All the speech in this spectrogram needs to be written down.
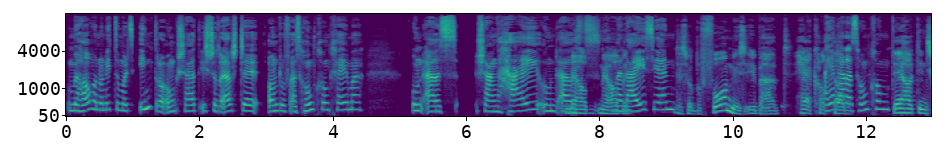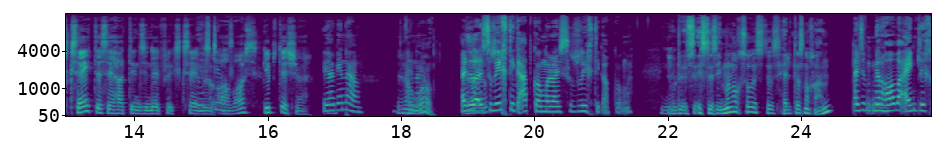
Und wir haben noch nicht einmal das Intro angeschaut, ist der erste Anruf aus Hongkong gekommen und aus Shanghai und aus Wir haben- wir haben- Malaysia. Das war bevor wir es überhaupt hergekocht Ah ja, haben. der aus Hongkong. Der hat uns gesagt, dass er hat uns in Netflix gesehen. Ja, ah, was? Gibt's das schon? Ja, genau. Oh Genau. wow. Also Ja, da ja. ist richtig abgegangen, da ist richtig abgegangen. Und ist, ist das immer noch so? Ist das, hält das noch an? Also wir haben eigentlich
